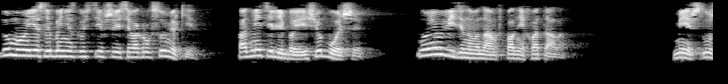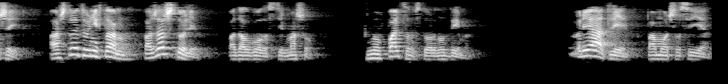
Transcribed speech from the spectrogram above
Думаю, если бы не сгустившиеся вокруг сумерки, подметили бы еще больше. Ну и увиденного нам вполне хватало. «Миш, слушай, а что это у них там, пожар, что ли?» — подал голос Тельмашов, ткнув пальцем в сторону дыма. «Вряд ли», — поморщился я.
